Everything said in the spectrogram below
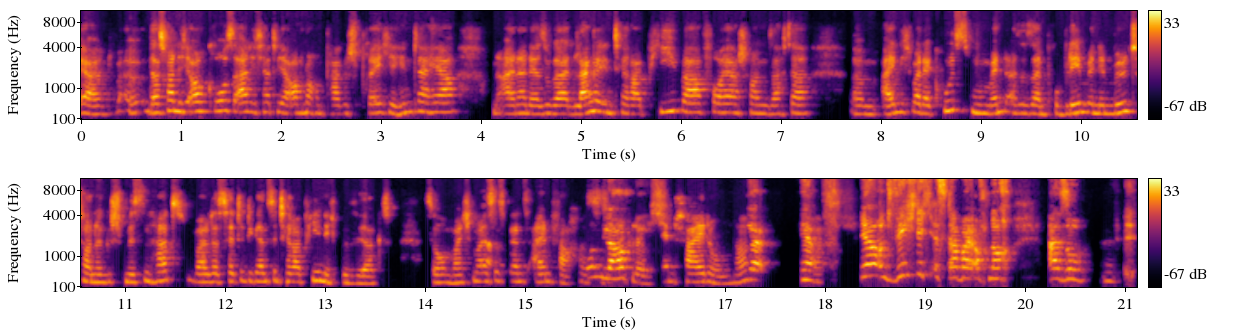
Ja, das fand ich auch großartig. Ich hatte ja auch noch ein paar Gespräche hinterher und einer, der sogar lange in Therapie war vorher schon, sagte, ähm, eigentlich war der coolste Moment, als er sein Problem in den Mülltonne geschmissen hat, weil das hätte die ganze Therapie nicht bewirkt. So, manchmal ja. ist es ganz einfach. Es Unglaublich. Entscheidung. Ne? Ja, ja. ja, und wichtig ist dabei auch noch, also äh,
